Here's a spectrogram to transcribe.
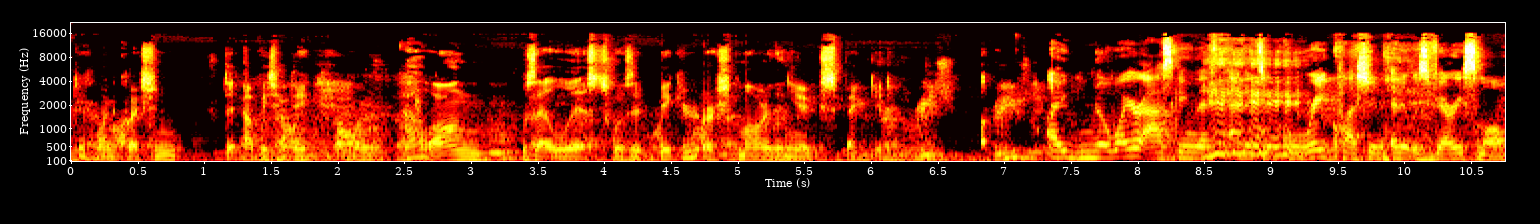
Just one question the obviously thing. How long was that list? Was it bigger or smaller than you expected? I know why you're asking this, and it's a great question, and it was very small.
